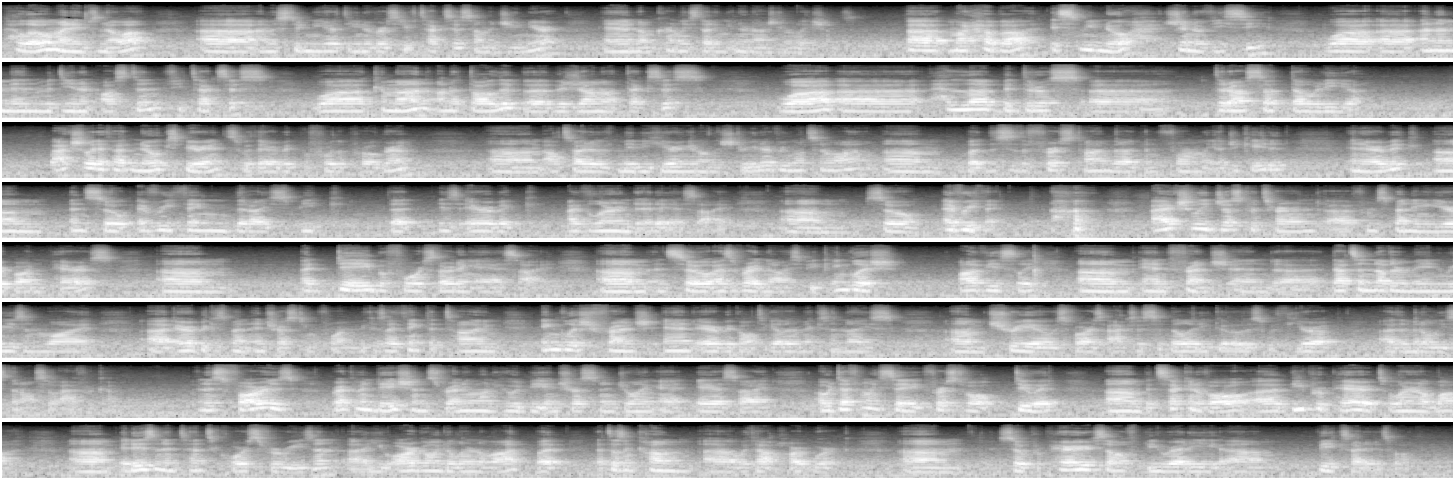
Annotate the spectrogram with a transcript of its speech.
Hello, my name is Noah. Uh, I'm a student here at the University of Texas. I'm a junior and I'm currently studying international relations. Uh, مرحبا اسمي نوح جنوفيسي وأنا من مدينة أوستن في تكساس وكمان أنا طالب بجامعة تكساس وهلا بدرس دراسات دولية. Actually, I've had no experience with Arabic before the program um, outside of maybe hearing it on the street every once in a while. Um, but this is the first time that I've been formally educated in Arabic, um, and so everything that I speak that is Arabic, I've learned at ASI. Um, so everything. I actually just returned uh, from spending a year abroad in Paris. Um, a day before starting ASI. Um, and so as of right now I speak English, obviously, um, and French, and uh, that's another main reason why uh, Arabic has been interesting for me because I think that tying English, French, and Arabic all together makes a nice um, trio as far as accessibility goes with Europe, uh, the Middle East, and also Africa. And as far as recommendations for anyone who would be interested in joining ASI, I would definitely say, first of all, do it. Um, but second of all, uh, be prepared to learn a lot. Um, it is an intense course for a reason. Uh, you are going to learn a lot, but that doesn't come uh, without hard work. Um, so prepare yourself, be ready, um, be excited as well.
